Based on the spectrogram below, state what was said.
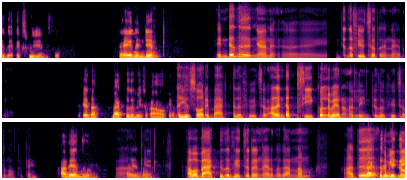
ഇത് എക്സ്പീരിയൻസ്. നിന്റെ. എന്റേത് ഞാൻ ഇന്റു ദ ഫ്യൂച്ചർ തന്നെയായിരുന്നു. ഏതാ? ബാക്ക് ടു ദ ഫ്യൂച്ചർ ആ ഓക്കേ അയ്യോ sorry back to the future അതിന്റെ സീക്വലിന്റെ പേരാണല്ലേ ഇന്റു ദ ഫ്യൂച്ചർ നോക്കട്ടെ? അതേ തോന്നുന്നു. അപ്പൊ ബാക്ക് ടു ദ ഫ്യൂച്ചർ തന്നെയായിരുന്നു. കാരണം അത് ടു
